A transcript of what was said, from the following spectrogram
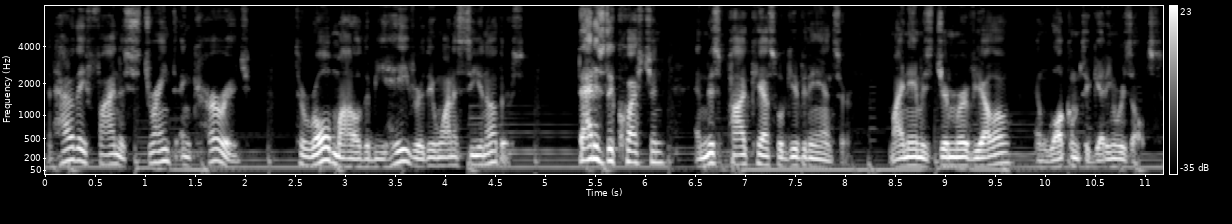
And how do they find the strength and courage to role model the behavior they want to see in others? That is the question, and this podcast will give you the answer. My name is Jim Riviello, and welcome to Getting Results.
